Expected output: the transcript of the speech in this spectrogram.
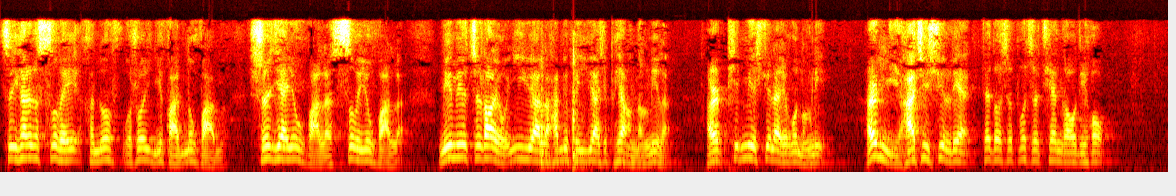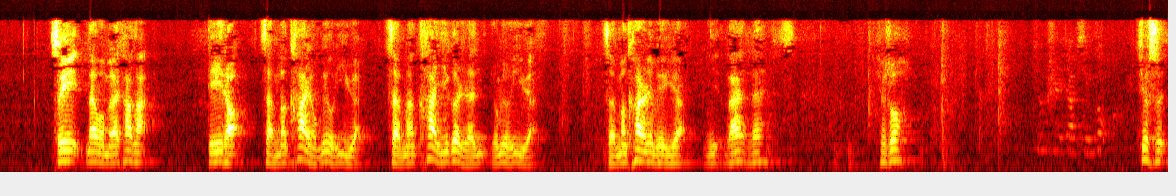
所以你看这个思维，很多我说你反弄反吗？时间用反了，思维用反了。明明知道有意愿了，还没培意愿去培养能力了，而拼命训练员工能力。而你还去训练，这都是不知天高地厚。所以，那我们来看看第一条，怎么看有没有意愿？怎么看一个人有没有意愿？怎么看人有没有意愿？你来来，先说。就是要行动。就是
